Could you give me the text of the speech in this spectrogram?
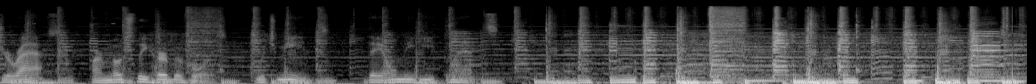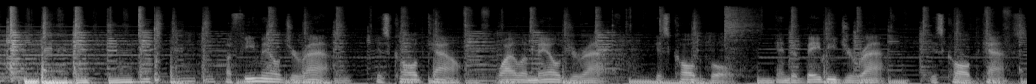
Giraffes are mostly herbivores, which means they only eat plants. A female giraffe is called cow, while a male giraffe is called bull, and a baby giraffe is called calf.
